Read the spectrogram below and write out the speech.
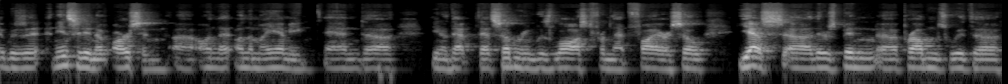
it was a, an incident of arson uh, on the on the Miami, and uh, you know that that submarine was lost from that fire. So yes, uh, there's been uh, problems with uh,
